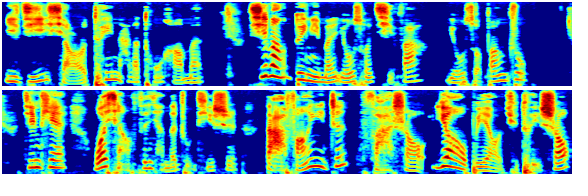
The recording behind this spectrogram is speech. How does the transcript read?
以及小儿推拿的同行们，希望对你们有所启发、有所帮助。今天我想分享的主题是打防疫针发烧要不要去退烧？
